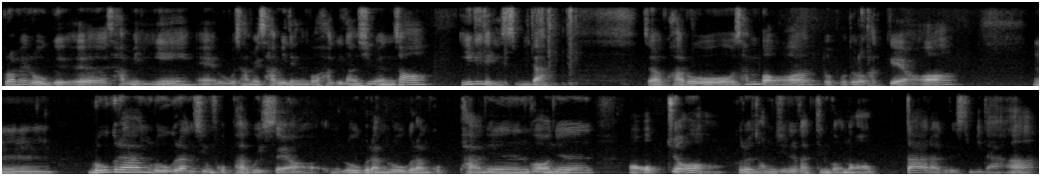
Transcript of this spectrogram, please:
그러면 로그 3이 예, 로그 3의 3이 되는 거 확인하시면서 1이 되겠습니다. 자, 괄호 3번 또 보도록 할게요. 음, 로그랑 로그랑 지금 곱하고 있어요. 로그랑 로그랑 곱하는 거는 어, 없죠. 그런 성질 같은 거는 없다라 그랬습니다.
